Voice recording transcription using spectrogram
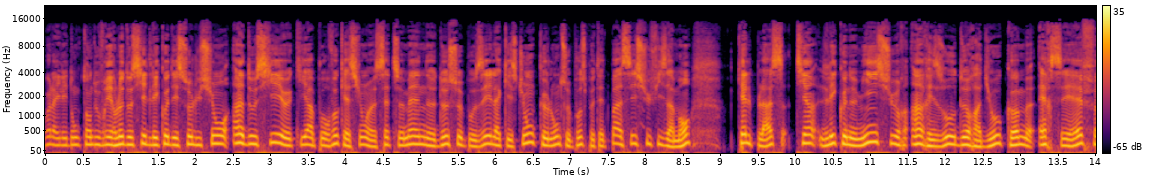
Voilà, il est donc temps d'ouvrir le dossier de l'écho des solutions, un dossier euh, qui a pour vocation euh, cette semaine de se poser la question que l'on ne se pose peut-être pas assez suffisamment quelle place tient l'économie sur un réseau de radio comme RCF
